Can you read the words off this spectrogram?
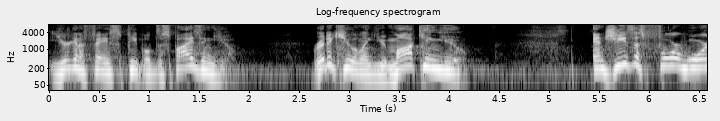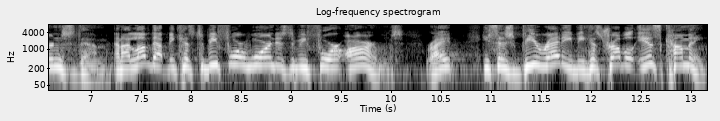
you're going to face people despising you, ridiculing you, mocking you. And Jesus forewarns them. And I love that because to be forewarned is to be forearmed, right? He says, Be ready because trouble is coming.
